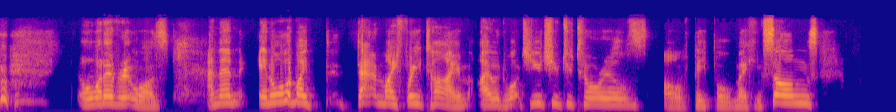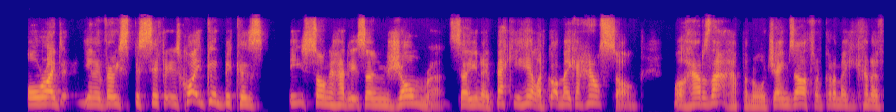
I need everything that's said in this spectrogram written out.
or whatever it was. And then in all of my my free time, I would watch YouTube tutorials of people making songs, or I'd you know very specific. It was quite good because each song had its own genre. So you know Becky Hill, I've got to make a house song well, how does that happen? Or James Arthur, I've got to make a kind of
